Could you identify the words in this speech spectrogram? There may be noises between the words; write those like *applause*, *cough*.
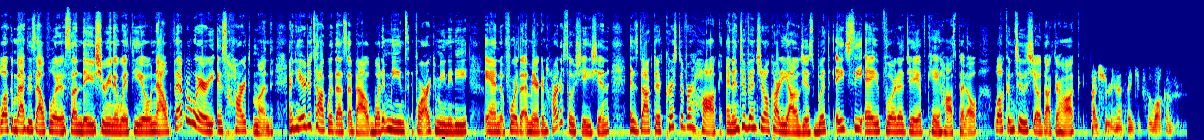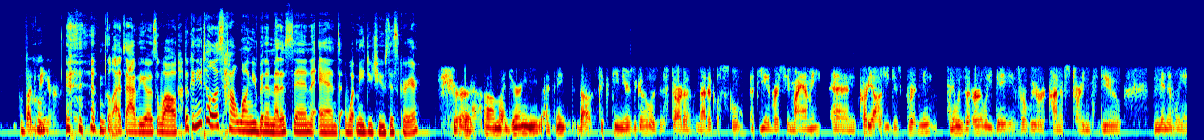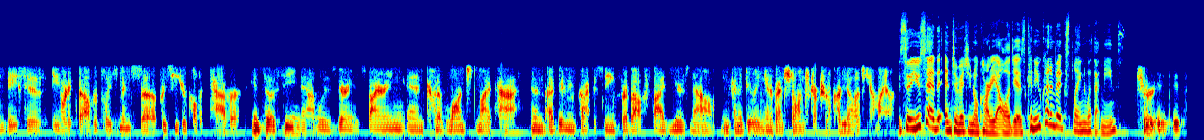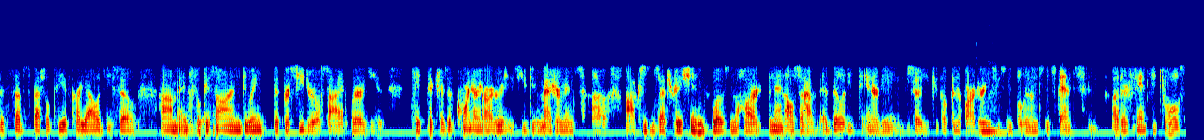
Welcome back to South Florida Sunday. Sharina with you. Now, February is Heart Month, and here to talk with us about what it means for our community and for the American Heart Association is Dr. Christopher Hawk, an interventional cardiologist with HCA Florida JFK Hospital. Welcome to the show, Dr. Hawk. Hi, Sharina. Thank you for the welcome. Glad to be here. *laughs* I'm glad to have you as well. So, can you tell us how long you've been in medicine and what made you choose this career? Sure. Uh, my journey, I think, about 16 years ago was the start of medical school at the University of Miami, and cardiology just gripped me. And it was the early days where we were kind of starting to do minimally invasive aortic valve replacements, a procedure called a TAVR. And so seeing that was very inspiring and kind of launched my path. And I've been practicing for about five years now and kind of doing interventional and structural cardiology on my own. So you said interventional cardiologist. Can you kind of explain what that means? Sure. It, it's a subspecialty of cardiology. So, um, and focus on doing the procedural side where you take pictures of coronary arteries, you do measurements of oxygen saturation, flows in the heart, and then also have the ability to intervene. So you can open up arteries using balloons and stents and other fancy tools.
